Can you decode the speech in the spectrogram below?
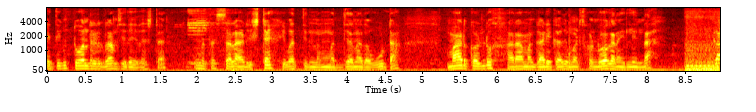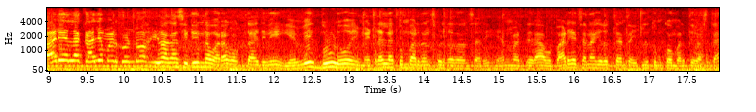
I think two hundred grams ಇದೆ ಇದಷ್ಟೇ. ಮತ್ತು ಸಲಾಡ್ ಇಷ್ಟೇ. ಇವತ್ತಿನ ನಮ್ಮ ಮಧ್ಯಾಹ್ನದ ಊಟ ಮಾಡಿಕೊಂಡು ಆರಾಮಾಗಿ ಗಾಡಿ ಖಾಲಿ ಮಾಡಿಸ್ಕೊಂಡು ಹೋಗೋಣ ಇಲ್ಲಿಂದ. ಗಾಡಿ ಎಲ್ಲ ಖಾಲಿ ಮಾಡಿಕೊಂಡು ಇವಾಗ ಸಿಟಿಯಿಂದ ಹೊರಗೆ ಹೋಗ್ತಾ ಇದ್ದೀವಿ ಎವಿ ಧೂಳು, ಈ ಮೆಟ್ರೆಲ್ಲ ತುಂಬಾರ್ದು ಅನ್ಸ್ಬಿಡ್ತದೆ ಒಂದ್ಸರಿ. ಏನು ಮಾಡ್ತೀರಾ? ಬಾಡಿಗೆ ಚೆನ್ನಾಗಿರುತ್ತೆ ಅಂತ ಇದ್ಲು ತುಂಬ್ಕೊಂಬರ್ತೀವಿ ಅಷ್ಟೇ.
